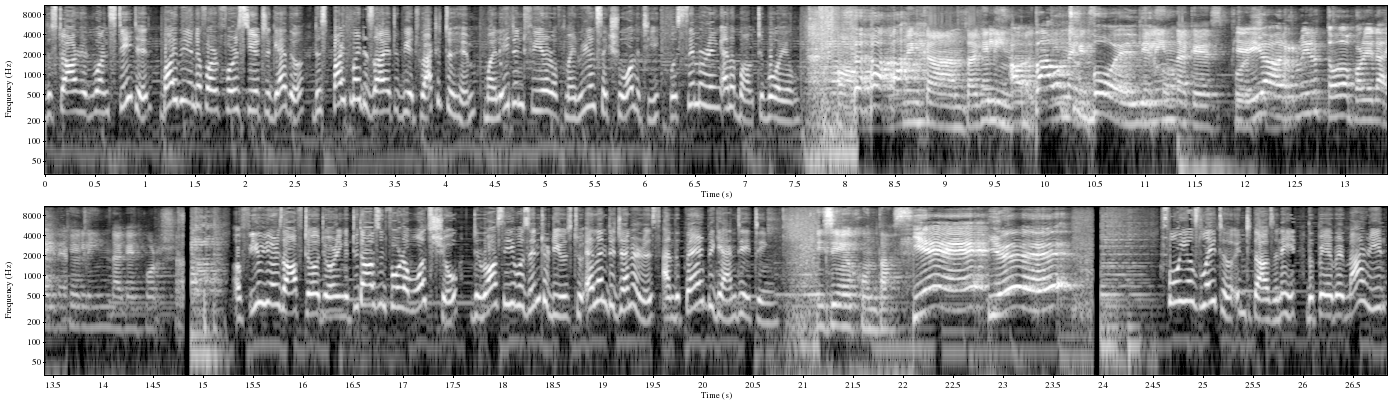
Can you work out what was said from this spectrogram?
The star had once stated, By the end of our first year together, despite my desire to be attracted to him, my latent fear of my real sexuality was simmering and about to boil. Oh, me encanta, qué linda. qué About linda to que es- boil, Qué linda que es Que iba a hervir todo por el aire. Qué linda que es Portia. A few years after, during a 2004 awards show, De Rossi was introduced to Ellen DeGeneres and the pair began dating. Y siguen juntas. Yeah, yeah. Four years later, in 2008, the pair were married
